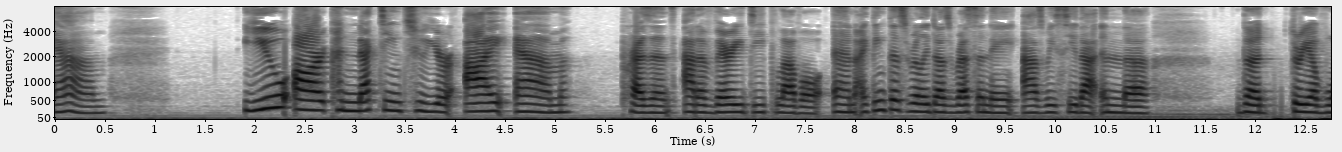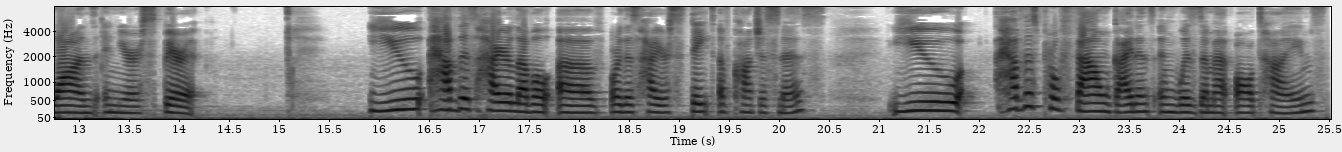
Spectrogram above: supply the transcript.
am. You are connecting to your I am presence at a very deep level. And I think this really does resonate as we see that in the the 3 of wands in your spirit. you have this higher level of, or this higher state of consciousness. You have this profound guidance and wisdom at all times,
